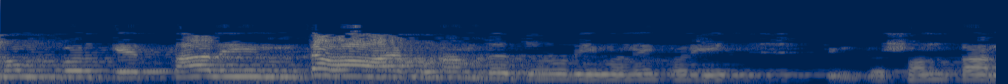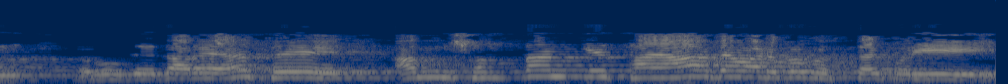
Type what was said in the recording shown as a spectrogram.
সম্পর্কে তালিম দেওয়া এখন আমরা জরুরি মনে করি। সন্তান রোদে দাঁড়ায় আছে, আমি সন্তানকে ছায়া দেওয়ার ব্যবস্থা করি।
